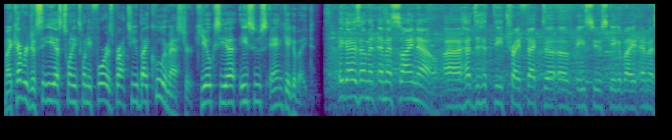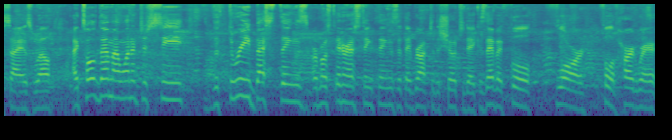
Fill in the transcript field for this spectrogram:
My coverage of CES 2024 is brought to you by Cooler Master, Kioxia, Asus, and Gigabyte. Hey guys, I'm at MSI now. I had to hit the trifecta of Asus, Gigabyte, MSI as well. I told them I wanted to see the three best things or most interesting things that they brought to the show today because they have a full floor full of hardware,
